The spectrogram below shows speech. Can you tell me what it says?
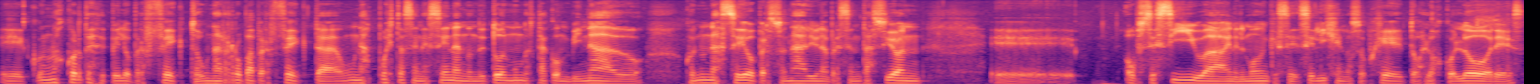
eh, con unos cortes de pelo perfecto, una ropa perfecta, unas puestas en escena en donde todo el mundo está combinado, con un aseo personal y una presentación eh, obsesiva en el modo en que se, eligen los objetos, los colores.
